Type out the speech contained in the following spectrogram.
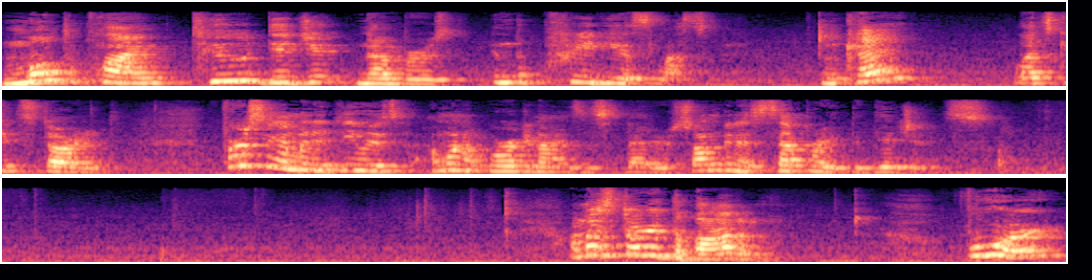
multiplying two-digit numbers in the previous lesson. Okay? Let's get started. First thing I'm going to do is I want to organize this better, so I'm going to separate the digits. I'm going to start at the bottom. 4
